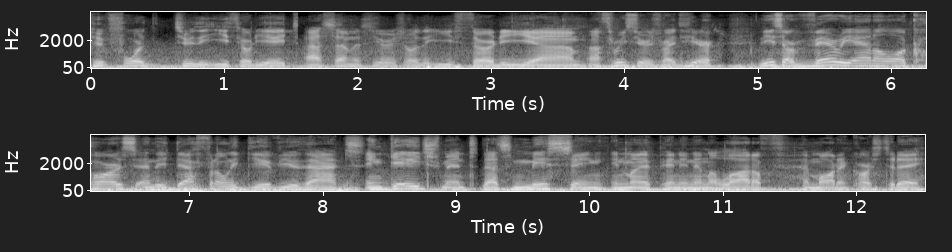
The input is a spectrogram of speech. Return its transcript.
to for to the E38 uh, 7 Series or the E30 um, uh, 3 Series right here. These are very analog cars and they definitely give you that engagement that's missing, in my opinion, in a lot of modern cars today.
